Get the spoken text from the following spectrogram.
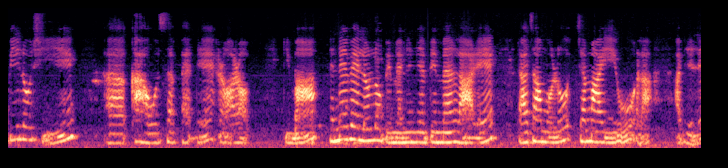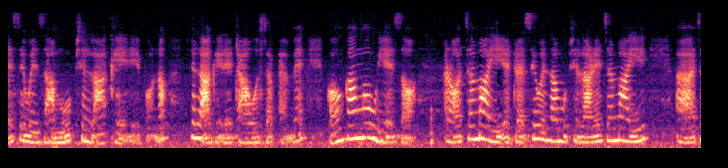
ပြီးလို့ရှိရင်အာခါကိုဆက်ဖတ်တယ်အဲ့တော့အဲ့တော့ဒီမှာနည်းနည်းပဲလှုပ်လှုပ်ပြင်မြန်မြန်ပြင်ပန်းလာတယ်ဒါကြောင့်မို့လို့ကျမကြီးကိုဟလာအပြင်လဲစိတ်ဝင်စားမှုဖြစ်လာခဲ့တယ်ပေါ့နော်ဖြစ်လာခဲ့တဲ့ဒါကိုဆက်ဖတ်မယ်ခေါင်းကောင်းငုံရဲ့ဆိုအဲ့တော့ကျမကြီးအတွက်စိတ်ဝင်စားမှုဖြစ်လာတယ်ကျမကြီးအာကျ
